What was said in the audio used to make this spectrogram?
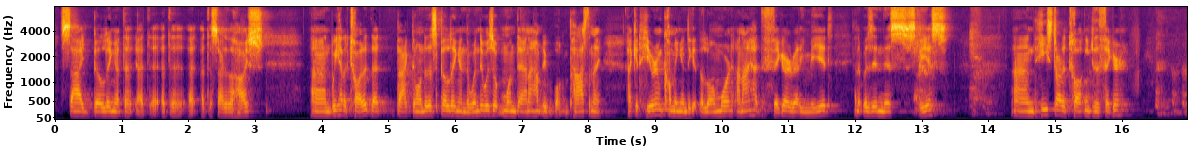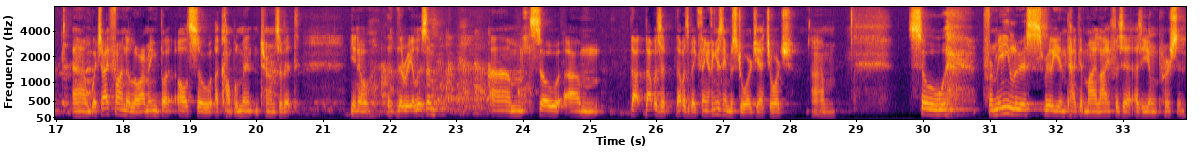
side building at the at the at the at the side of the house. And we had a toilet that backed onto this building, and the window was open one day, and I happened to be walking past, and I, I could hear him coming in to get the lawnmower, and I had the figure already made, and it was in this space. And he started talking to the figure, um, which I found alarming, but also a compliment in terms of it, you know, the, the realism. Um, so um, that that was a that was a big thing. I think his name was George. Yeah, George. Um, so for me, Lewis really impacted my life as a as a young person,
